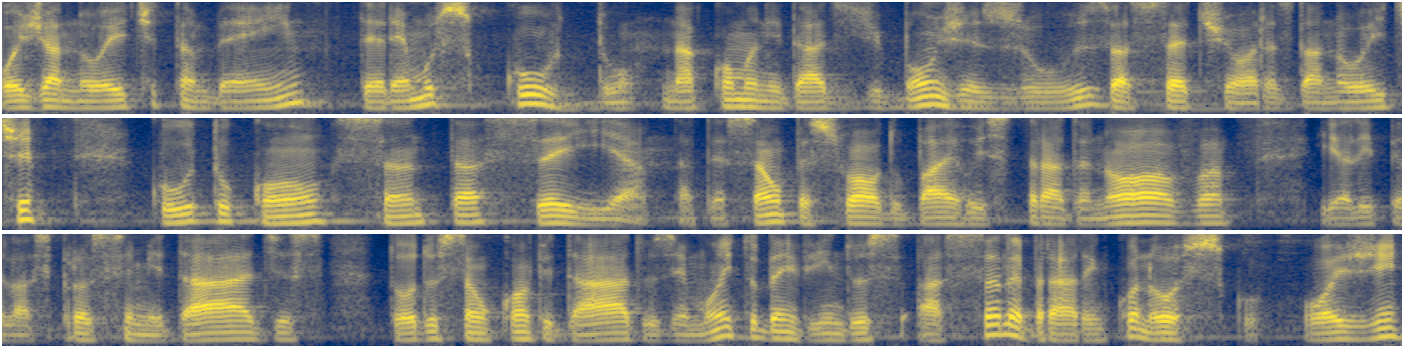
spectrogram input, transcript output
Hoje à noite também teremos culto na comunidade de Bom Jesus, às sete horas da noite, culto com Santa Ceia. Atenção, pessoal do bairro Estrada Nova e ali pelas proximidades, todos são convidados e muito bem-vindos a celebrarem conosco. Hoje,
